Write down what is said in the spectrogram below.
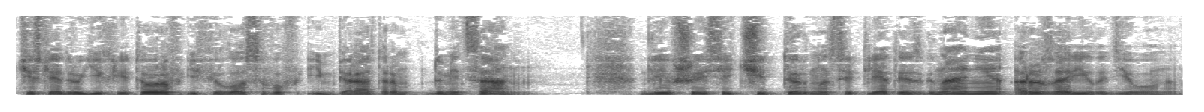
в числе других риторов и философов императором Домицианом. Длившееся 14 лет изгнания разорило Диона.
